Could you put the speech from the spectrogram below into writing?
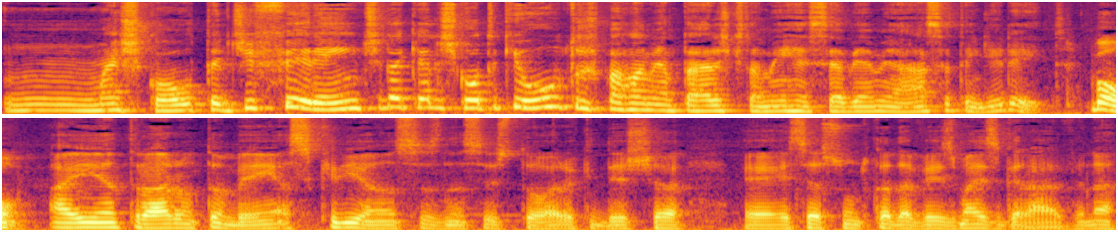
uma escolta diferente daquela escolta que outros parlamentares que também recebem ameaça têm direito. Bom, aí entraram também as crianças nessa história que deixa é, esse assunto cada vez mais grave, né?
